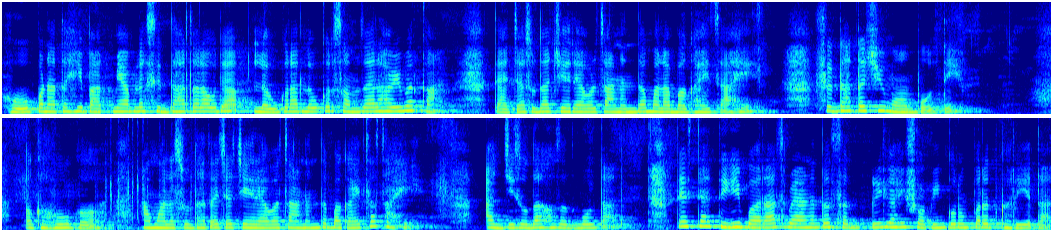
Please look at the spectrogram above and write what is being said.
हो पण आता ही बातमी आपल्या सिद्धार्थाला उद्या लवकरात लवकर समजायला हवी बरं का? त्याच्यासुद्धा चेहऱ्यावरचा आनंद मला बघायचा आहे. सिद्धार्थाची मॉम बोलते अगं हो गं आम्हालासुद्धा त्याच्या चेहऱ्यावरचा आनंद बघायचाच आहे. आजीसुद्धा हसत बोलतात. तेच त्या तिघी बराच वेळानंतर सगळी काही शॉपिंग करून परत घरी येतात.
